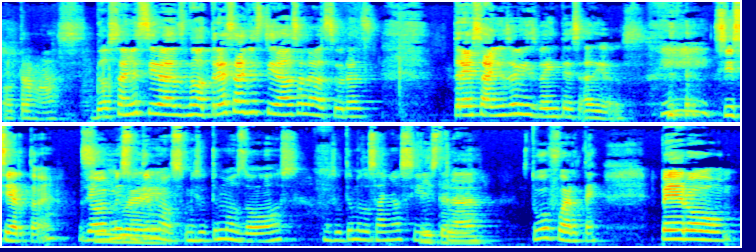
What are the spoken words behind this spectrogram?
otra más. Dos años tirados, no, tres años tirados a la basura. Tres años de mis veintes, adiós. Sí, cierto, ¿eh? Yo mis últimos, mis últimos dos, mis últimos dos años sí Literal. Estuvo, estuvo fuerte. Pero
